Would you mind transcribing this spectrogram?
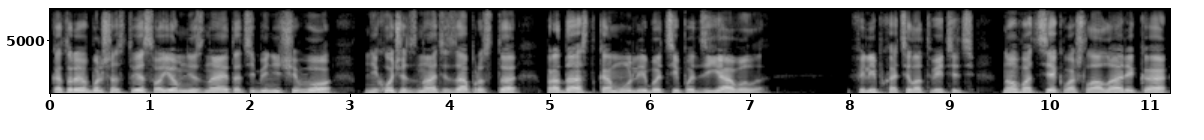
которое в большинстве своем не знает о тебе ничего, не хочет знать и запросто продаст кому-либо типа дьявола? Филипп хотел ответить, но в отсек вошла Ларика,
